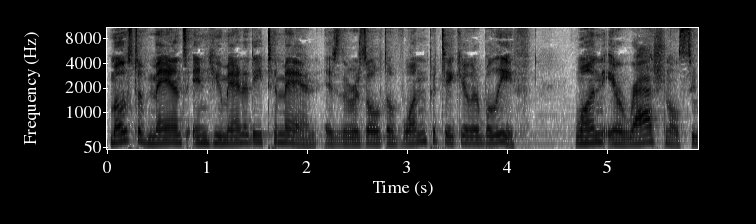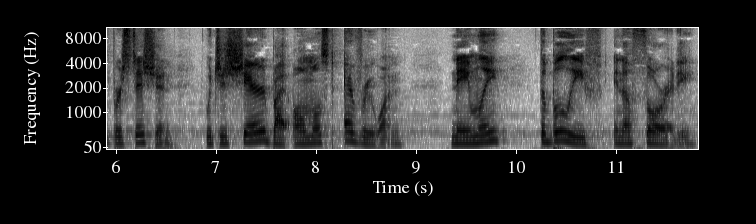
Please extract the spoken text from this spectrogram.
most of man's inhumanity to man is the result of one particular belief, one irrational superstition, which is shared by almost everyone, namely, the belief in authority.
